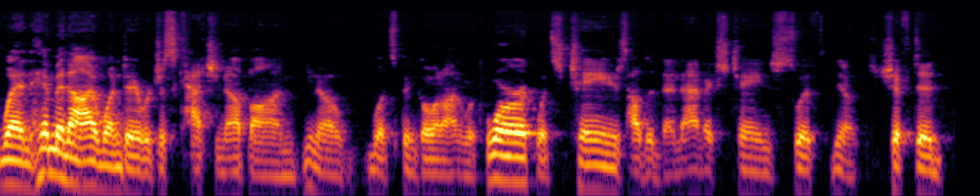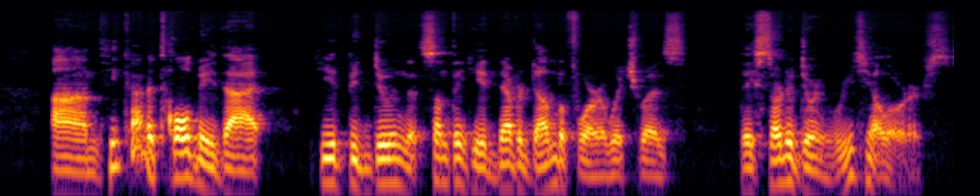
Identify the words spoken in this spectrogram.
when him and I one day were just catching up on, you know, what's been going on with work, what's changed, how the dynamics changed, swift, you know, shifted, um, he kind of told me that he had been doing that something he had never done before, which was they started doing retail orders.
